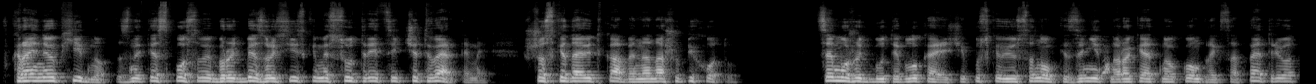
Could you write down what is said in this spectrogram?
Вкрай необхідно знайти способи боротьби з російськими Су-34, що скидають каби на нашу піхоту. Це можуть бути блукаючі пускові установки зенітно-ракетного комплексу Петріот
